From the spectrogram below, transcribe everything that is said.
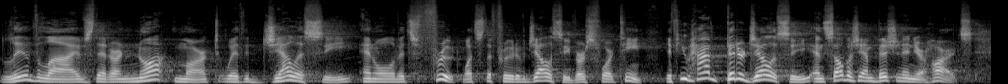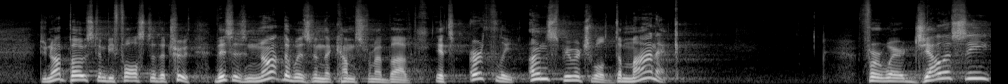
live lives that are not marked with jealousy and all of its fruit. What's the fruit of jealousy? Verse 14. If you have bitter jealousy and selfish ambition in your hearts, do not boast and be false to the truth. This is not the wisdom that comes from above. It's earthly, unspiritual, demonic. For where jealousy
